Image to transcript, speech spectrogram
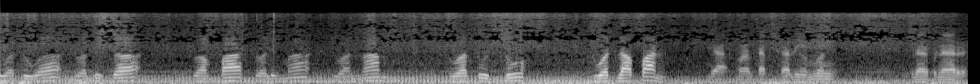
22 23 24 25 26 27 28 Ya, mantap sekali. Ini. Benar-benar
